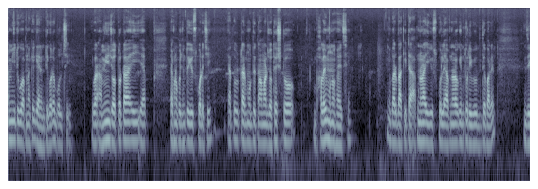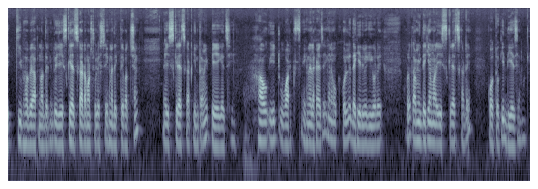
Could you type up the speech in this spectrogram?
আমি এটুকু আপনাকে গ্যারান্টি করে বলছি। এবার আমি যতটা এই অ্যাপ এখনও পর্যন্ত ইউজ করেছি, এতটার মধ্যে তো আমার যথেষ্ট ভালোই মনে হয়েছে। এবার বাকিটা আপনারা ইউজ করলে আপনারাও কিন্তু রিভিউ দিতে পারেন যে কীভাবে আপনাদের কিন্তু যে স্ক্র্যাচ কার্ড আমার চলে এসেছে, এখানে দেখতে পাচ্ছেন। এই স্ক্র্যাচ কার্ড কিন্তু আমি পেয়ে গেছি। হাউ ইট ওয়ার্কস এখানে লেখা আছে, এখানে ওকে করলে দেখিয়ে দেবে কী করে করে তো আমি দেখি আমার এই স্ক্র্যাচ কার্ডে কত কী দিয়েছে আমাকে।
